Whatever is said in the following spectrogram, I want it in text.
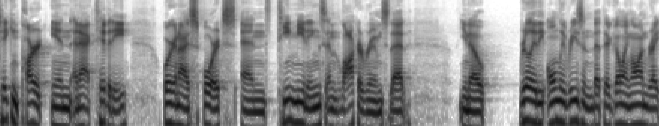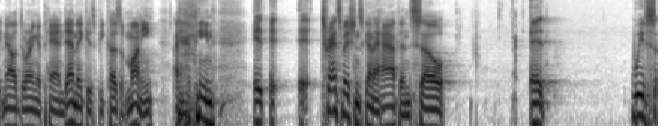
taking part in an activity, organized sports and team meetings and locker rooms that you know, really the only reason that they're going on right now during a pandemic is because of money. I mean, it, it, it going to happen. So it we've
